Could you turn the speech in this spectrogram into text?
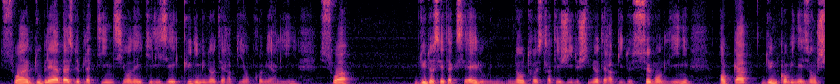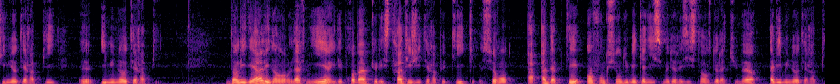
soit un doublet à base de platine si on a utilisé qu'une immunothérapie en première ligne, soit du docétaxel ou une autre stratégie de chimiothérapie de seconde ligne en cas d'une combinaison chimiothérapie euh, immunothérapie. Dans l'idéal et dans l'avenir, il est probable que les stratégies thérapeutiques seront à adapter en fonction du mécanisme de résistance de la tumeur à l'immunothérapie.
